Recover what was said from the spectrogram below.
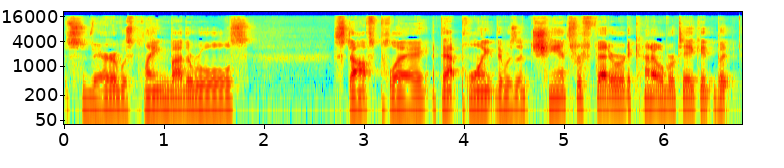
Zverev was playing by the rules, stops play. At that point, there was a chance for Federer to kind of overtake it, but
